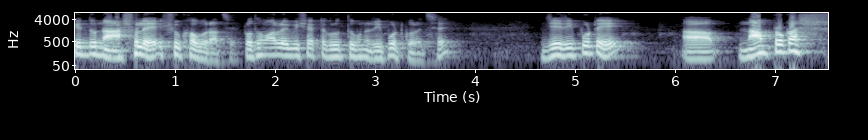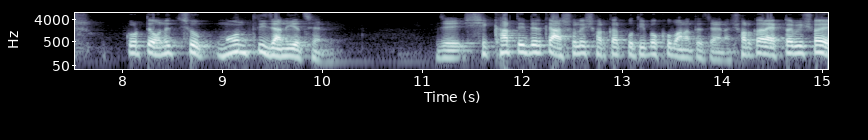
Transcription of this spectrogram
কিন্তু না, আসলে সুখবর আছে। প্রথম আলো এই বিষয়ে একটা গুরুত্বপূর্ণ রিপোর্ট করেছে। যে রিপোর্টে নাম প্রকাশ করতে অনিচ্ছুক মন্ত্রী জানিয়েছেন যে শিক্ষার্থীদেরকে আসলে সরকার প্রতিপক্ষ বানাতে চায় না। সরকার একটা বিষয়ে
